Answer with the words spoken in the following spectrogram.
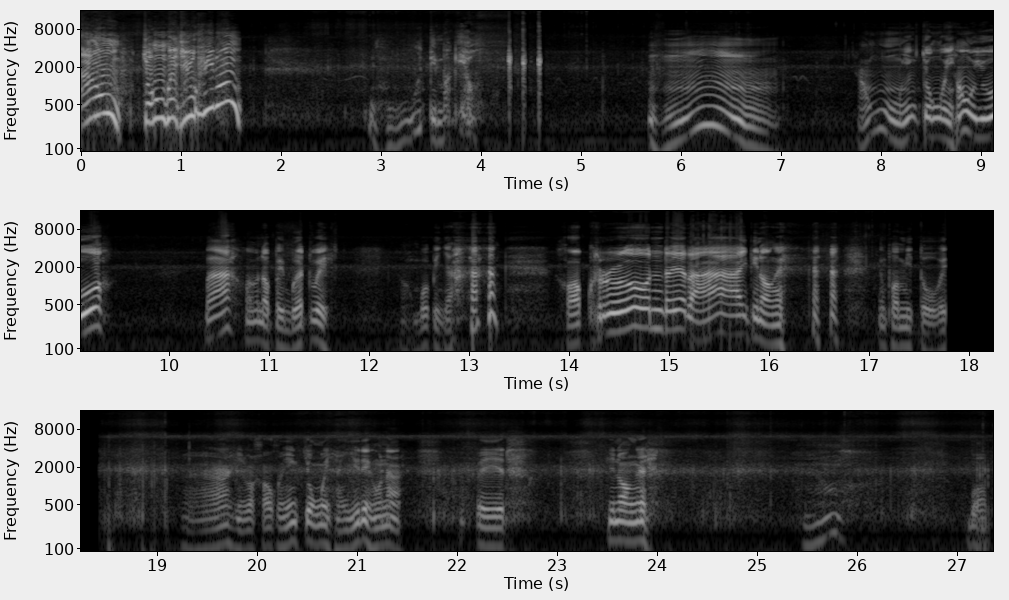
เอาจงไว้อยู่พี่น้องโอ้โหติมบักเอว เอายังจงไว้ห้องอยู่บ้าว่ามันเอาไปเบิดเว้ยบ่เป็นหยังขอบครุณเด้อหลายพี่น้องเอยยังพอมีโตไว้เห็นว่าเขาก็ยังจงไว้ให้อยู่เด้หัวหน้าเป็ดพี่น้องเลยเอาบอกไป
